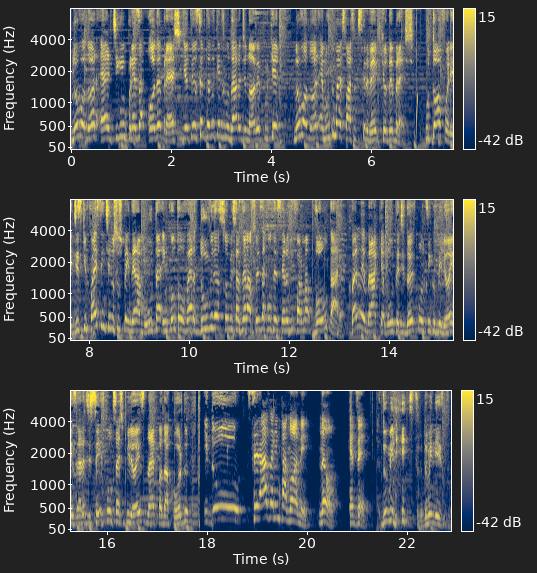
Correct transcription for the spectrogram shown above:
Novo Honor é a antiga empresa Odebrecht, e eu tenho certeza que eles mudaram de nome porque Novo Honor é muito mais fácil de escrever que Odebrecht. O Toffoli diz que faz sentido suspender a multa enquanto houver dúvidas sobre se as delações aconteceram de forma voluntária. Vale lembrar que a multa de 2,5 bilhões era de 6,7 bilhões na época do acordo. E do Serasa limpa nome? Não. Quer dizer, Do ministro, do ministro.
